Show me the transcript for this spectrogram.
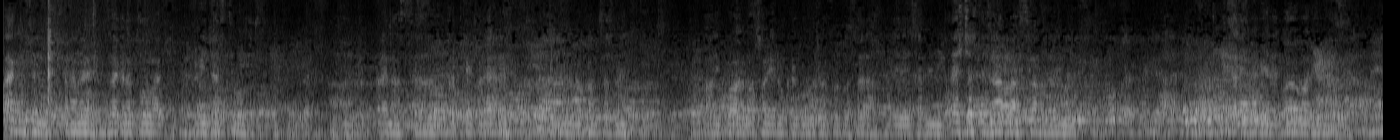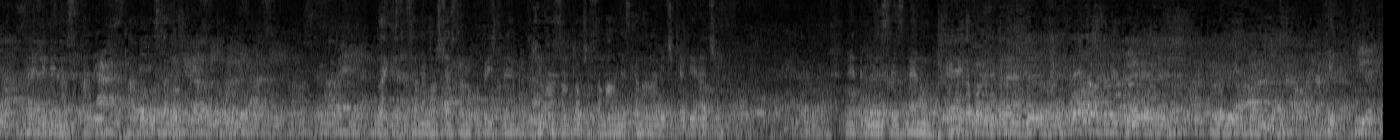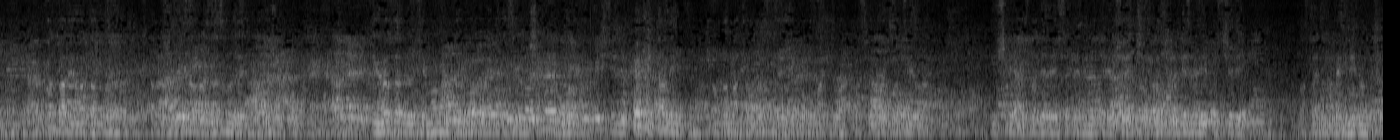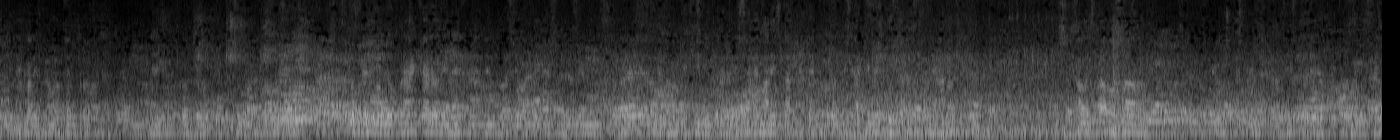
Tak musím práve zagratulovať víťazstvu. Pre nás e, trpkej prehre, dokonca sme mali pohár vo svojich rukách, bohužiaľ futbol sa hrá 90 minút. Nešťastný zápas, samozrejme. Chceli sme vyhrať, bojovali, dve chyby nás stali, stali výsledok. Takisto som nemal šťastnú ruku pri strene, pretože mal som to, čo som mal dneska na lavičke, rači nepriniesli zmenu. Niekto povie, že tréner strieľal a druhý povie, že urobili chyb. Je o tom, strana vyhrala zaslúženie, pretože tých rozhodujúcich momentov bolo agresívnejšie. Ešte sme počítali v tom domácom prostredí, že budú mať tú atmosféru, emóciu a išli až do 90 minúty a všetko, by sme vypustili posledných 5 minút, nechali sme odcentrovať niekde proti vstúpili do bránkarovi, nechali proti sme robili také chyby, ktoré by sa nemali stať na tejto úrovni s takými skúsenostiami, áno, čiže ale stalo sa, je už to je teraz história, pripravili sa.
